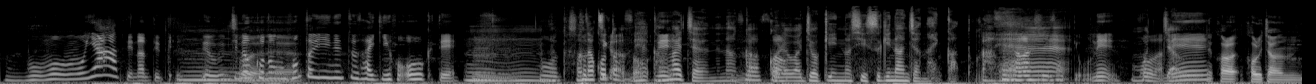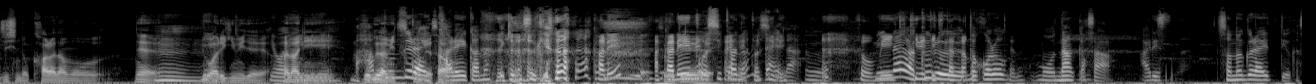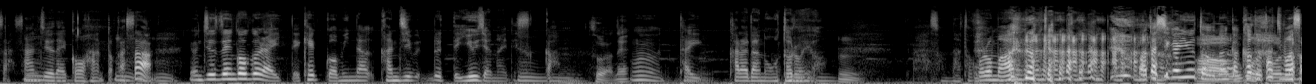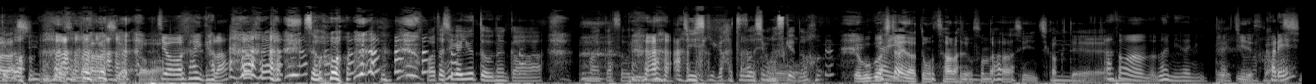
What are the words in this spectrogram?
もう、もう、もう、やーってなってて。うん。でも、うちの子供、本当に熱最近多くて。うんうんもうそんなこともね考えちゃうよね。なんかこれは除菌のしすぎなんじゃないかとかあ、そういう話さねっきもね。そうだ思っちゃう。でね。かかおるちゃん自身の体もうね、ん。弱り気味で、鼻にまあ、半毒ダミ分ぐらい突っ込んでさ、カレーかなって気がするけど。カレー？カレーね年かなみたいな、うん。そう、みんなが来るところもなんかさありそのぐらいっていうかさ30代後半とかさ、うんうんうん。40前後ぐらいって結構みんな感じるって言うじゃないですか。ううん。そうだね。うん、体体の衰えを、うん。うん。あそんなところもあるのかな。私が言うとなんか角立ちますけど。一応 若いから。そう。私が言うとなんかなんかそういう自意識が発動しますけど。いや僕はしたいなと思ってた話でもそんな話に近くて。あ、そうなんだ。何何？えいいですか？カレー話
